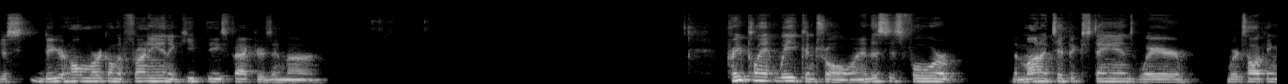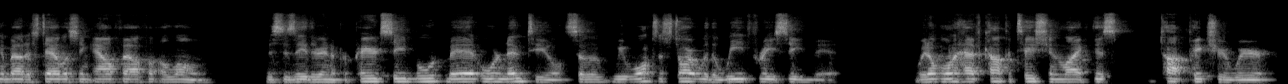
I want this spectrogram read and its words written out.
just do your homework on the front end and keep these factors in mind. Pre-plant weed control, and this is for the monotypic stands where we're talking about establishing alfalfa alone. This is either in a prepared seed bed or no-till, so we want to start with a weed-free seed bed. We don't want to have competition like this top picture where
